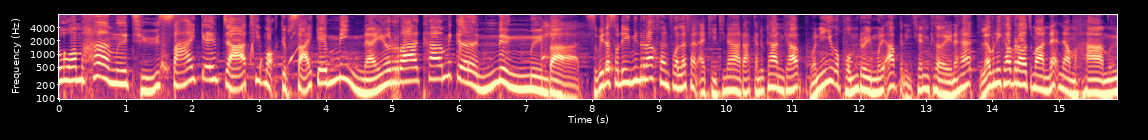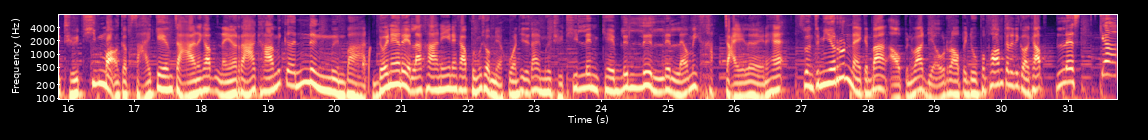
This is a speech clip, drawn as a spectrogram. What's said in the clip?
รวม 5 มือถือสายเกมจ๋าที่เหมาะกับสายเกมมิ่งในราคาไม่เกิน 10,000 บาท สวัสดีสวัสดีมิตรรักแฟนฟนและแฟนไอทีที่น่ารักกันทุกท่านครับ วันนี้อยู่กับผมดรีมม r อัพกันอีกเช่นเคยนะฮะ แล้ววันนี้ครับเราจะมาแนะนำ5มือถือที่เหมาะกับสายเกมจ๋านะครับ ในราคาไม่เกิน 10,000 บาท โดยในเรทราคานี้นะครับคุณผู้ชมเนี่ยควรที่จะได้มือถือที่เล่นเกมลื่นๆเล่นแล้วไม่ขัดใจเลยนะฮะส่วนจะมีรุ่นไหนกันบ้างเอาเป็นว่าเดี๋ยวเราไปดูพร้อมๆกันเลยดีกว่าครับ let's go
